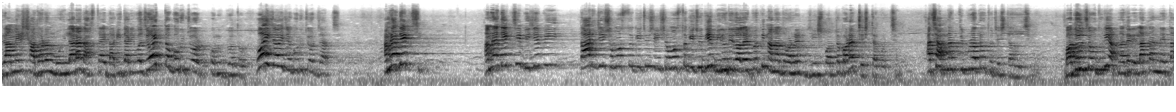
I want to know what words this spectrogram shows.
গ্রামের সাধারণ মহিলারা রাস্তায় দাঁড়িয়ে দাঁড়িয়ে বলছে, ওই তো গরুচোর অনুব্রত, ওই যে ওই যে গরুচোর যাচ্ছে। আমরা দেখছি আমরা দেখছি বিজেপি তার যে সমস্ত কিছু, সেই সমস্ত কিছু দিয়ে বিরোধী দলের প্রতি নানা ধরনের জিনিসপত্র করার চেষ্টা করছেন। আচ্ছা আপনার ত্রিপুরাতেও তো চেষ্টা হয়েছিল। বাদল চৌধুরী, আপনাদের এলাকার নেতা,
